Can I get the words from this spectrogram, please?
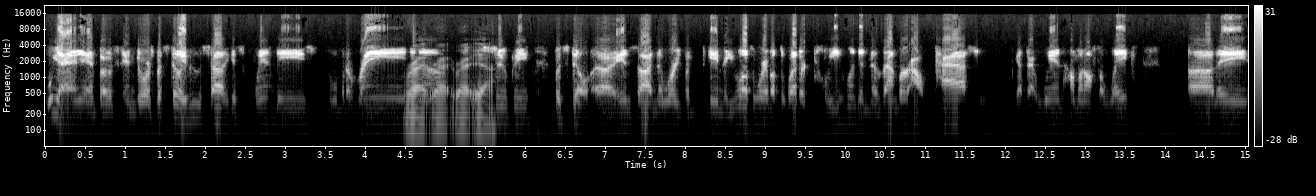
Well, yeah, and, and both indoors, but still, even in the south, it gets windy, a little bit of rain. you Right, know, right, right, yeah. soupy, but still uh, inside, no worries. But the game that you will have to worry about the weather: Cleveland in November, out past. Got that wind humming off the lake. Uh, they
